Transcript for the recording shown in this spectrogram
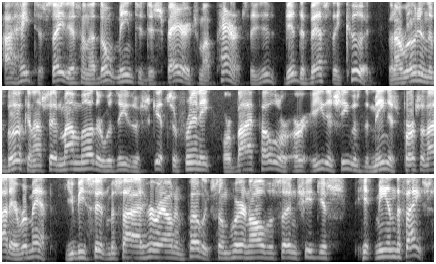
I hate to say this, and I don't mean to disparage my parents. They did, did the best they could. But I wrote in the book and I said my mother was either schizophrenic or bipolar, or either she was the meanest person I'd ever met. You'd be sitting beside her out in public somewhere, and all of a sudden she'd just hit me in the face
